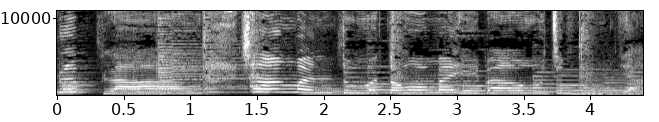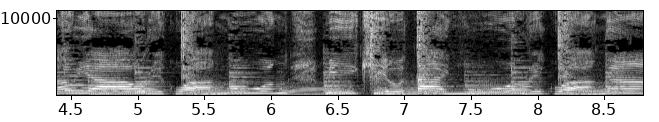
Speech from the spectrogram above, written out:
หรือเปล่า ช้างมันตัวโตไม่เบา จมูกยาวๆ เรียกว่างวง มีเขียวใต้งวง เรียกว่างา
